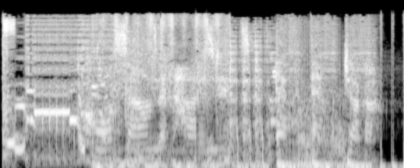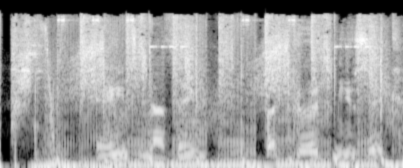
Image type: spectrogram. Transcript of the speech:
Cool sounds and hottest hits. FM Jaga. Ain't nothing but good music.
